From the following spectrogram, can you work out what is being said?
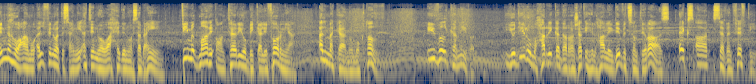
إنه عام 1971 في مضمار أونتاريو بكاليفورنيا المكان مكتظ. إيفل كانيفل يدير محرك دراجته الهارلي ديفيدسون طراز XR 750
